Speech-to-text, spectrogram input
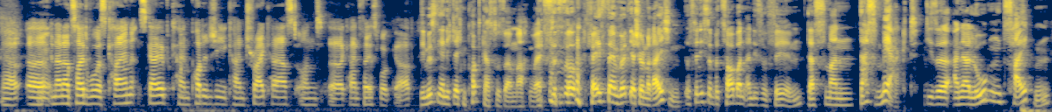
Ja, äh, ja. in einer Zeit, wo es kein Skype, kein Podigy, kein TriCast und äh, kein Facebook gab. Sie müssen ja nicht gleich einen Podcast zusammen machen, weißt du? So, FaceTime wird ja schon reichen. Das finde ich so bezaubernd an diesem Film, dass man das merkt. Diese analogen Zeiten,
